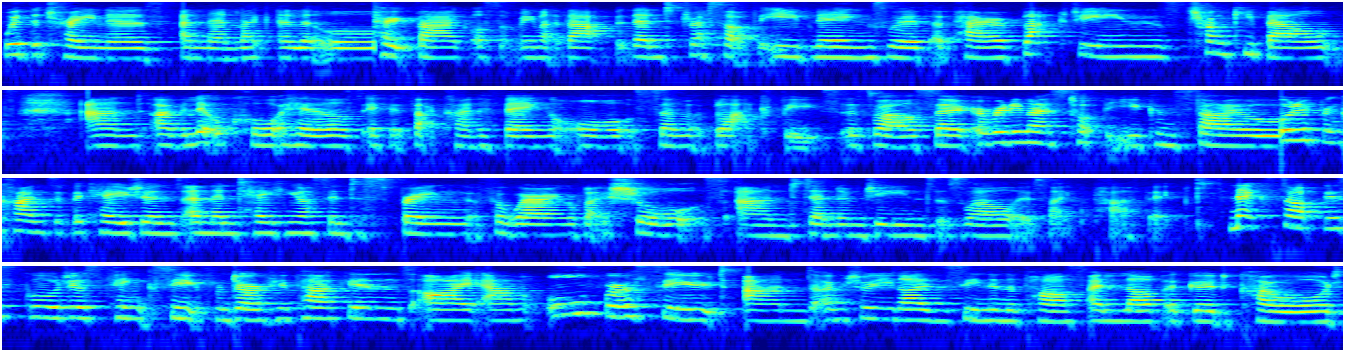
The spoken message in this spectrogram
with the trainers and then like a little tote bag or something like that but then to dress up for evenings with a pair of black jeans chunky belt and either little court heels if it's that kind of thing or some black boots as well. So a really nice top that you can style for different kinds of occasions and then taking us into spring for wearing of like shorts and denim jeans as well is like perfect. Next up this gorgeous pink suit from Dorothy Perkins. I am all for a suit and I'm sure you guys have seen in the past I love a good cord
